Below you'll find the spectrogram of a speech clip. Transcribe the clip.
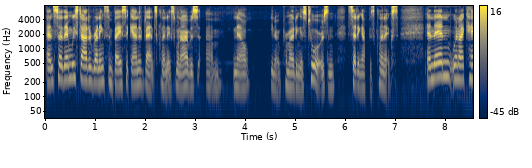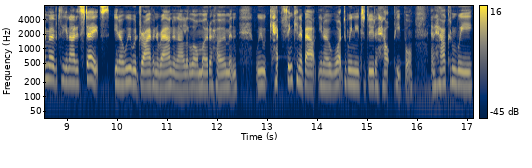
And so then we started running some basic and advanced clinics when I was um, now, you know, promoting his tours and setting up his clinics. And then when I came over to the United States, you know, we were driving around in our little old motorhome and we kept thinking about, you know, what do we need to do to help people and how can we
